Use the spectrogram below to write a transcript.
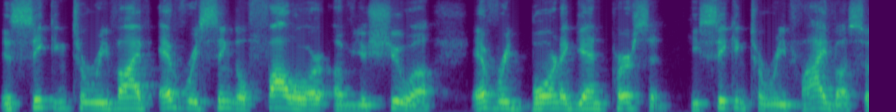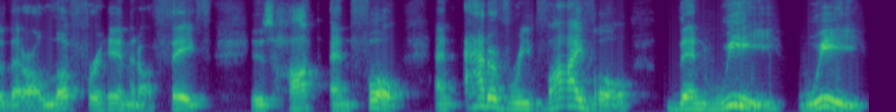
is seeking to revive every single follower of Yeshua every born again person. He's seeking to revive us so that our love for Him and our faith is hot and full. And out of revival, then we, we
